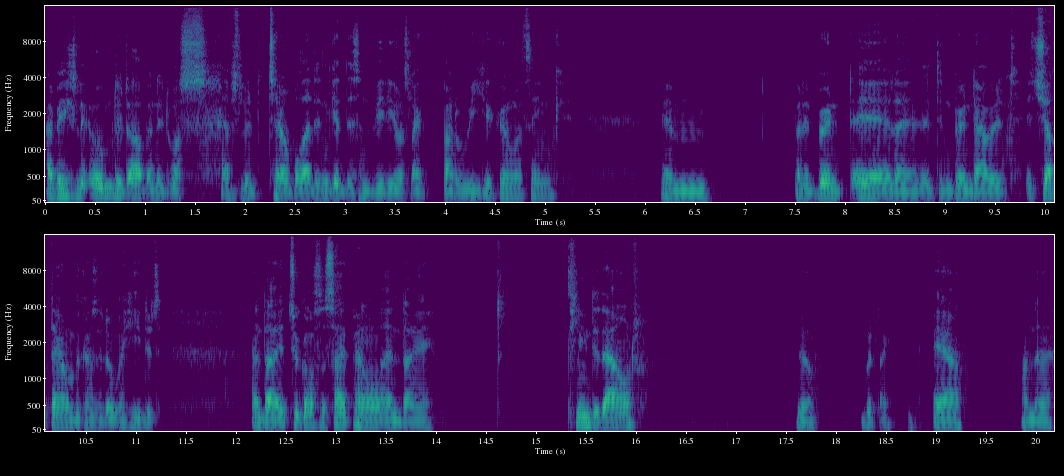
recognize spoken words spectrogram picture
I basically opened it up and it was absolutely terrible. I didn't get this in video, it was like about a week ago I think. Um, but it burned, uh, it didn't burn down, it, it shut down because it overheated. And I took off the side panel and I cleaned it out, you know, with like air on the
